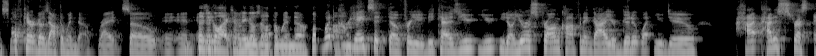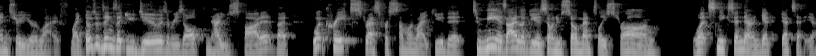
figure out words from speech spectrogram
self care goes out the window, right? So, and physical and it, activity goes out the window. But what um, creates it though for you? Because you you you know you're a strong, confident guy. You're good at what you do. How how does stress enter your life? Like those are things that you do as a result and how you spot it. But what creates stress for someone like you? That to me, as I look at you as someone who's so mentally strong, what sneaks in there and get gets at you?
